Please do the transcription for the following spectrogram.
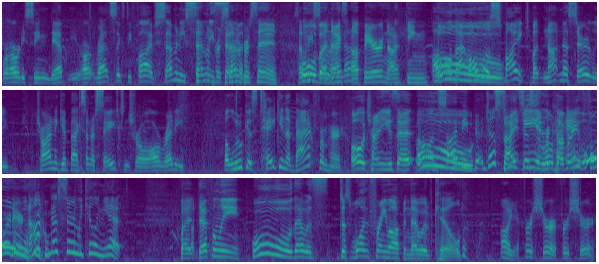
We're already seeing, yep, we're at 65, 77%. 77%. Oh, but nice now. up air knocking. Oh, that almost Oh. spiked, but not necessarily. Trying to get back center stage control already. But Lucas taking it back from her. Oh, trying to use that. Oh, and side B, just side B and bit, recovery. and forward air, not necessarily killing yet. But definitely. Ooh, that was just one frame off, and that would have killed. Oh yeah, for sure, for sure.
